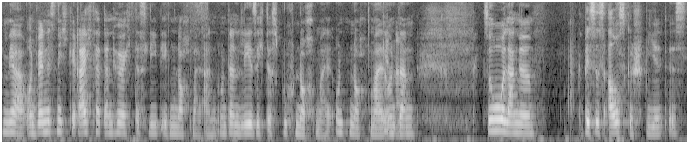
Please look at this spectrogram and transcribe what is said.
Ja, und wenn es nicht gereicht hat, dann höre ich das Lied eben nochmal an und dann lese ich das Buch nochmal und nochmal genau. und dann so lange, bis es ausgespielt ist.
